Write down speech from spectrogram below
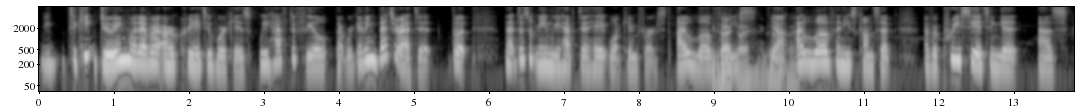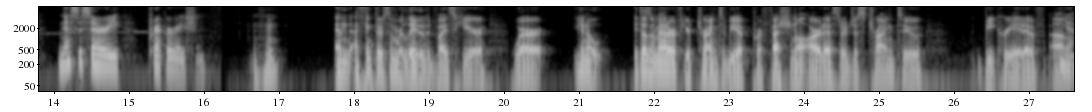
You, to keep doing whatever our creative work is, we have to feel that we're getting better at it. But that doesn't mean we have to hate what came first. I love Exactly, Hanif's, exactly. Yeah, I love Hanif's concept of appreciating it as necessary preparation. And I think there's some related advice here where, you know, it doesn't matter if you're trying to be a professional artist or just trying to be creative. Um, Yeah.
